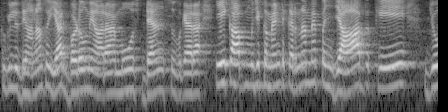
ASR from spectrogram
क्योंकि लुधियाना तो यार बड़ों में आ रहा है मोस्ट डेंस वगैरह। एक आप मुझे कमेंट करना, मैं पंजाब के जो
